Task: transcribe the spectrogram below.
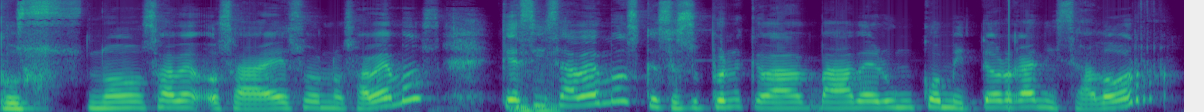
pues no sabemos, o sea, eso no sabemos. Que sí sabemos que se supone que va, a haber un comité organizador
